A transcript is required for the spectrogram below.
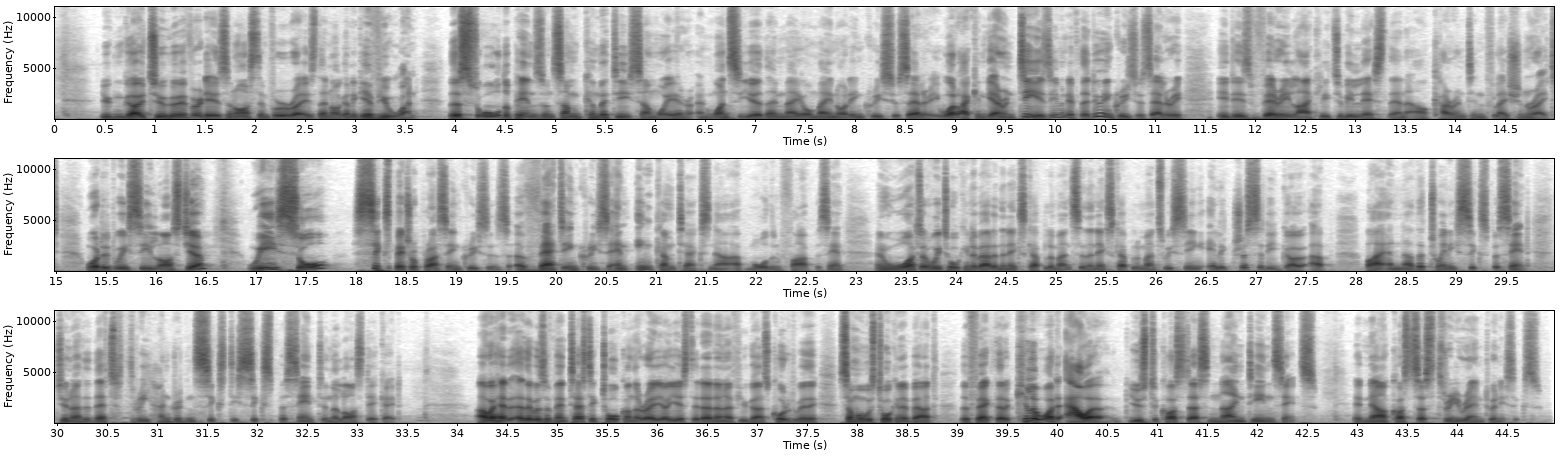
You can go to whoever it is and ask them for a raise. They're not going to give you one. This all depends on some committee somewhere, and once a year they may or may not increase your salary. What I can guarantee is even if they do increase your salary, it is very likely to be less than our current inflation rate. What did we see last year? We saw six petrol price increases, a VAT increase, and income tax now up more than 5%. And what are we talking about in the next couple of months? In the next couple of months, we're seeing electricity go up by another 26%. Do you know that that's 366% in the last decade? I had, uh, there was a fantastic talk on the radio yesterday. I don't know if you guys caught it, where someone was talking about the fact that a kilowatt hour used to cost us 19 cents. It now costs us 3 Rand 26.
